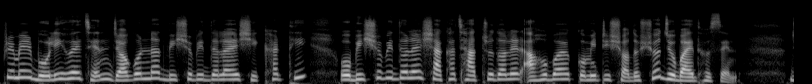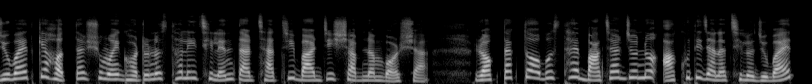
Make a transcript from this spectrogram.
প্রেমের বলি হয়েছেন জগন্নাথ বিশ্ববিদ্যালয়ের শিক্ষার্থী ও বিশ্ববিদ্যালয়ের শাখা ছাত্রদলের আহ্বায়ক কমিটির সদস্য জুবায়দ হোসেন। জুবায়েদকে হত্যার সময় ঘটনাস্থলেই ছিলেন তার ছাত্রী বার্জিস শাবনাম বর্ষা। রক্তাক্ত অবস্থায় বাঁচার জন্য আকুতি জানাচ্ছিল জুবায়েদ,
